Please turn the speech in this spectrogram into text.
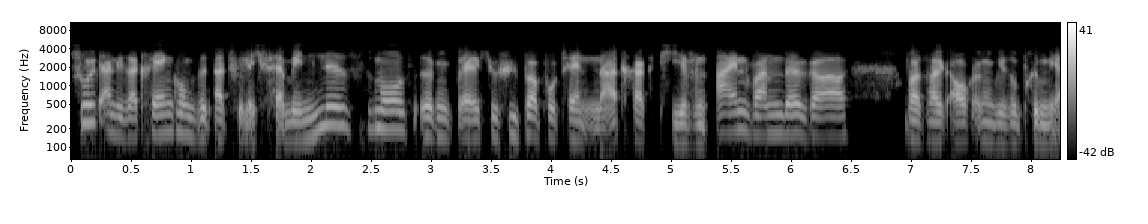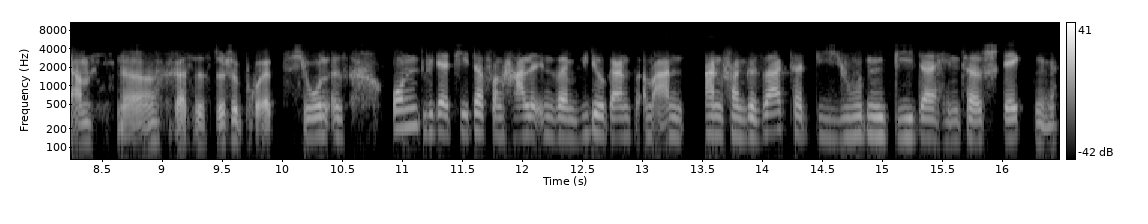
Schuld an dieser Kränkung sind natürlich Feminismus, irgendwelche hyperpotenten, attraktiven Einwanderer, was halt auch irgendwie so primär eine rassistische Projektion ist. Und wie der Täter von Halle in seinem Video ganz am An Anfang gesagt hat, die Juden, die dahinter stecken.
